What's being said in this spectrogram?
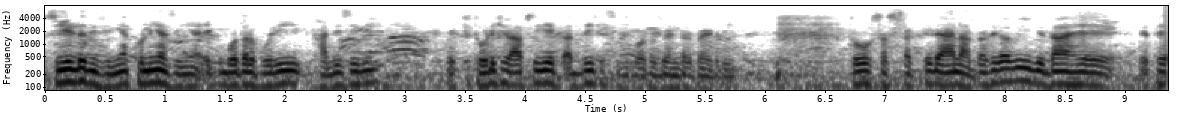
ਸੀਲਡ ਨਹੀਂ ਸੀਗੀਆਂ ਖੁੱਲੀਆਂ ਸੀਗੀਆਂ ਇੱਕ ਬੋਤਲ ਪੂਰੀ ਖਾਲੀ ਸੀਗੀ ਇੱਕ ਥੋੜੀ ਸ਼ਰਾਬ ਸੀਗੀ ਇੱਕ ਅੱਧੀ ਕਿਸੇ ਬੋਤਲ ਦੇ ਅੰਡਰ ਪੈਡ ਦੀ ਤੋ ਸਸਪੈਕਟਡ ਐ ਲੱਗਦਾ ਸੀਗਾ ਵੀ ਜਿੱਦਾਂ ਇਹ ਇੱਥੇ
